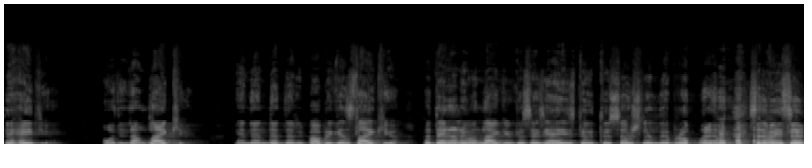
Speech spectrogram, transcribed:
they hate you or they don't like you and then that the, Republicans like you, but they don't even like you because they say, yeah, he's doing too socially liberal, whatever. so, so,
